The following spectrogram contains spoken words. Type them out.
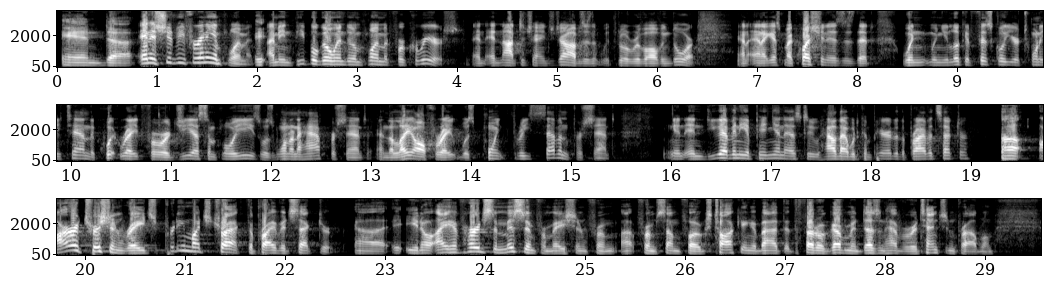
And, uh, and it should be for any employment. It, I mean, people go into employment for careers and, and not to change jobs through a revolving door. And, and I guess my question is, is that when, when you look at fiscal year 2010, the quit rate for GS employees was 1.5 percent and the layoff rate was 0.37 percent. And, and do you have any opinion as to how that would compare to the private sector? Uh, our attrition rates pretty much track the private sector. Uh, you know, I have heard some misinformation from, uh, from some folks talking about that the Federal Government doesn't have a retention problem.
